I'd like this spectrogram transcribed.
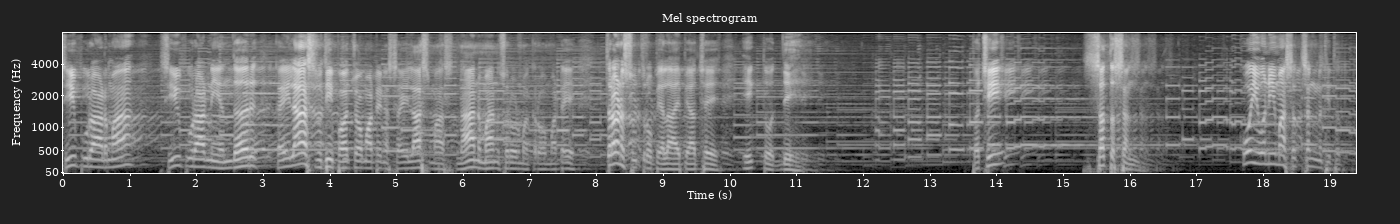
શિવ પુરાણમાં શિવ પુરાણની અંદર કૈલાસ સુધી પહોંચવા માટે ને શૈલાસમાં સ્નાન માનસરોવરમાં કરવા માટે ત્રણ સૂત્રો પહેલા આપ્યા છે. એક તો દેહ. પછી સત્સંગ. કોઈ ઓનીમાં સત્સંગ નથી થતો.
